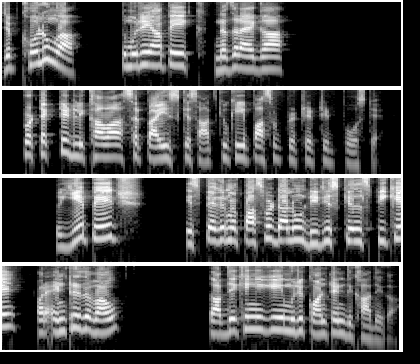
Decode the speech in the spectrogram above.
जब खोलूँगा तो मुझे यहाँ पे एक नज़र आएगा प्रोटेक्टेड लिखा हुआ सरप्राइज़ के साथ, क्योंकि ये पासवर्ड प्रोटेक्टेड पोस्ट है। तो ये पेज इस पर अगर मैं पासवर्ड डालूँ डी जी स्किल्स पी के और एंट्री दबाऊँ तो आप देखेंगे कि मुझे कंटेंट दिखा देगा।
